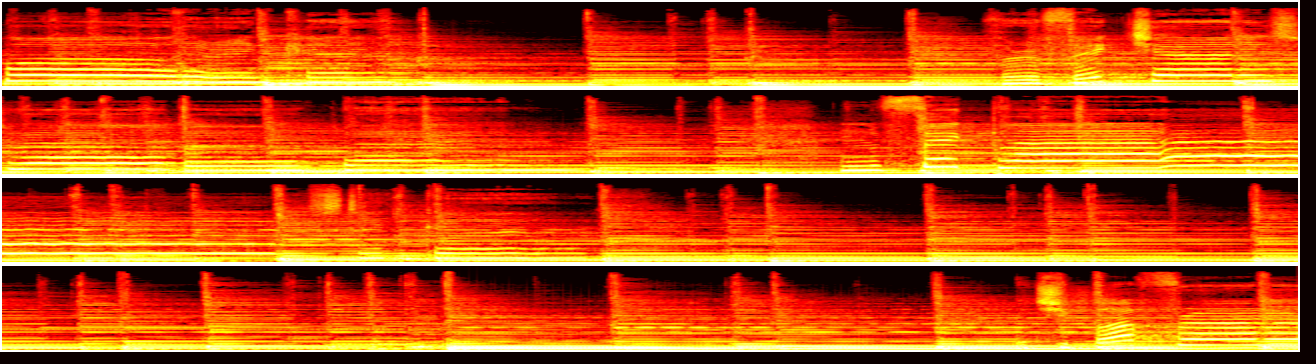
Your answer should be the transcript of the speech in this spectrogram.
watering for a fake Chinese rubber plant and a fake plastic girl. Which she bought from a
